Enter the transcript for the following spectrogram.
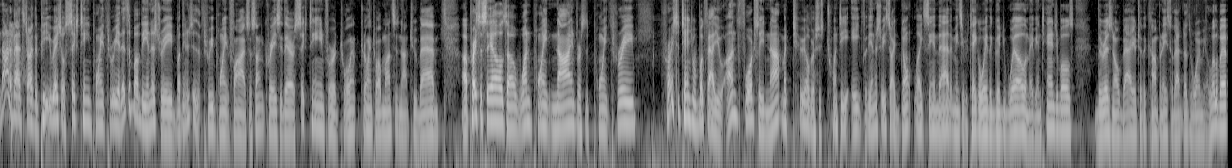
not a bad start. The PE ratio 16.3. It is above the industry, but the industry is at 3.5. So something crazy there. 16 for a trailing, trailing 12 months is not too bad. Uh, price to sales uh, 1.9 versus 0.3. Price to tangible book value, unfortunately, not material versus 28 for the industry. So I don't like seeing that. That means if you take away the goodwill and maybe intangibles, there is no value to the company. So that does worry me a little bit.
